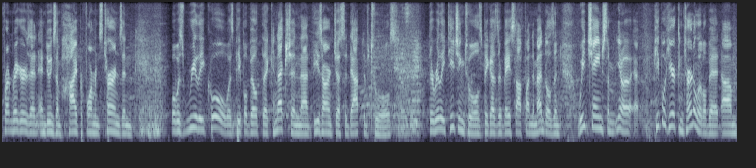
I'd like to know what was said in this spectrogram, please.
front riggers, and, and doing some high performance turns and what was really cool was people built the connection that these aren't just adaptive tools. They're really teaching tools because they're based off fundamentals. And we changed some you know people here can turn a little bit um,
